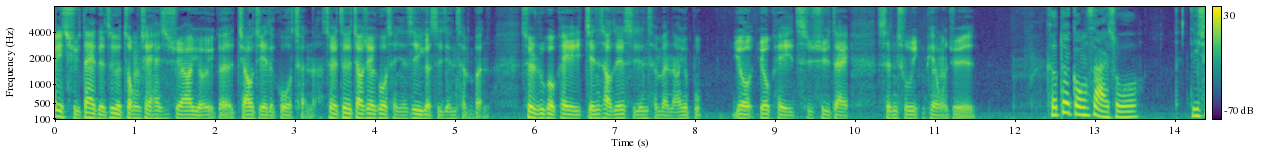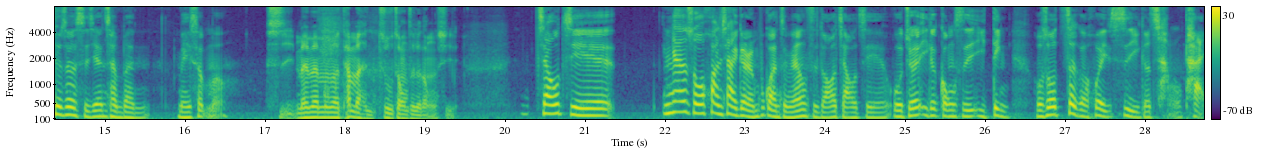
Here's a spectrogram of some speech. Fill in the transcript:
被取代的这个中间还是需要有一个交接的过程啊，所以这个交接过程也是一个时间成本。所以如果可以减少这些时间成本，然后又不又又可以持续在生出影片，我觉得。可对公司来说，的确这个时间成本没什么。是，没没没没，他们很注重这个东西。交接应该是说换下一个人，不管怎么样子都要交接。我觉得一个公司一定，我说这个会是一个常态。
